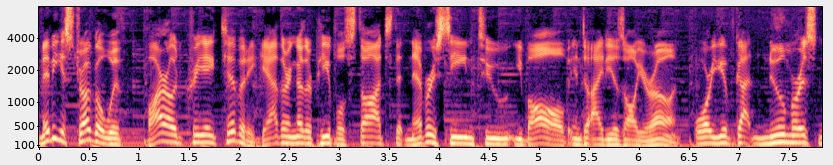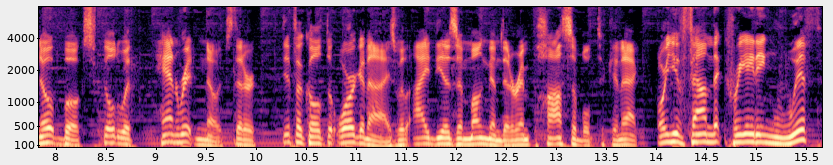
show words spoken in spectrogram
Maybe you struggle with borrowed creativity, gathering other people's thoughts that never seem to evolve into ideas all your own. Or you've got numerous notebooks filled with handwritten notes that are difficult to organize with ideas among them that are impossible to connect. Or you've found that creating with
